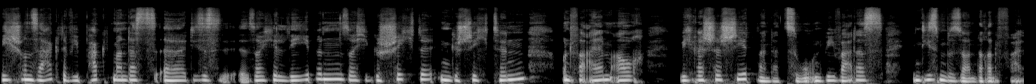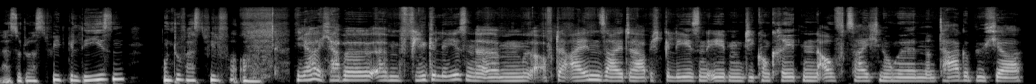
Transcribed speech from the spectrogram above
wie ich schon sagte, wie packt man das, äh, dieses, äh, solche Leben, solche Geschichte in Geschichten und vor allem auch, wie recherchiert man dazu und wie war das in diesem besonderen Fall? Also du hast viel gelesen, und du warst viel vor Ort. Ja, ich habe ähm, viel gelesen. Ähm, auf der einen Seite habe ich gelesen eben die konkreten Aufzeichnungen und Tagebücher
